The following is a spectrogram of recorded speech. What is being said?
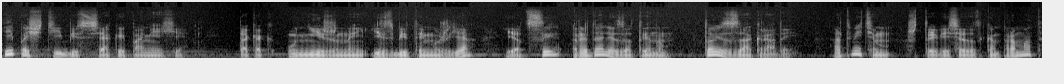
и почти без всякой помехи, так как униженные и избитые мужья и отцы рыдали за тыном, то есть за оградой. Отметим, что весь этот компромат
